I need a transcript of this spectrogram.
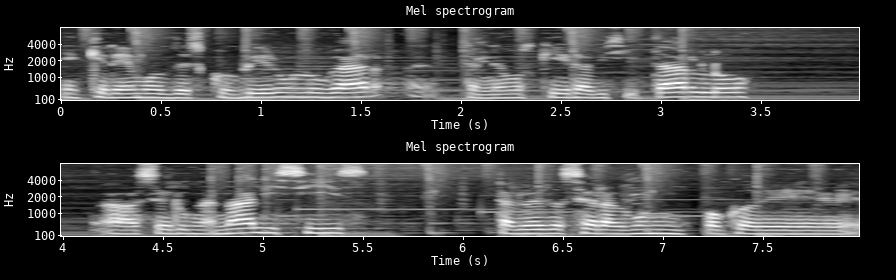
eh, queremos descubrir un lugar, tenemos que ir a visitarlo, a hacer un análisis, tal vez hacer algún poco de,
